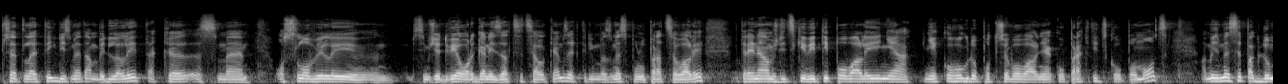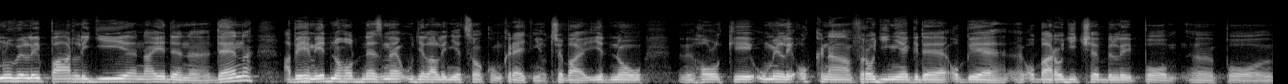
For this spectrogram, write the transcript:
před lety, když jsme tam bydleli, tak jsme oslovili, myslím, že dvě organizace celkem, se kterými jsme spolupracovali, které nám vždycky vytipovali nějak, někoho, kdo potřeboval nějakou praktickou pomoc. A my jsme se pak domluvili pár lidí na jeden den a během jednoho dne jsme udělali něco konkrétního. Třeba jednou eh, holky umyly okna v rodině, kde obě, eh, oba rodiče byli po, eh, po,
